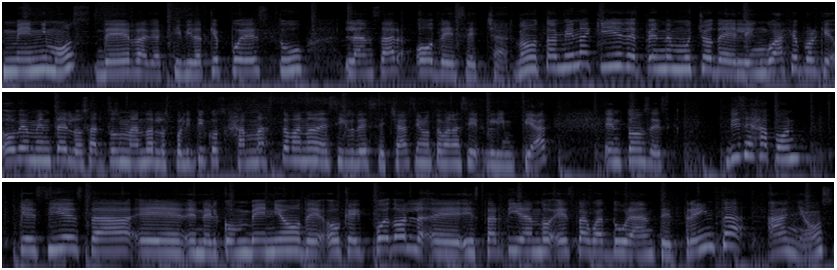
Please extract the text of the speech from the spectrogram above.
mínimos de radioactividad que puedes tú lanzar o desechar, ¿no? También aquí depende mucho del lenguaje porque obviamente los altos mandos, los políticos jamás te van a decir desechar, sino te van a decir limpiar. Entonces, dice Japón que sí está eh, en el convenio de, ok, puedo eh, estar tirando esta agua durante 30 años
